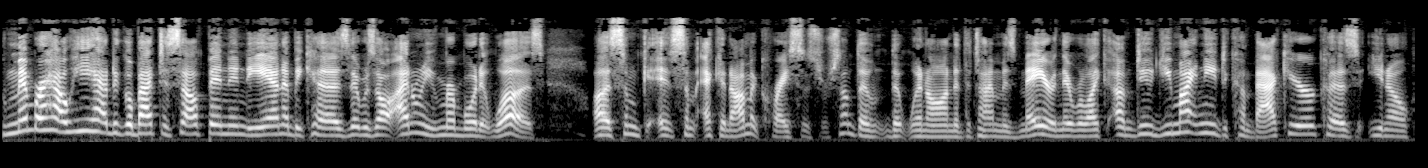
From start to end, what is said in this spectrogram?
Remember how he had to go back to South Bend, Indiana, because there was all I don't even remember what it was. Uh, some uh, some economic crisis or something that went on at the time as mayor, and they were like, um, "Dude, you might need to come back here because you know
